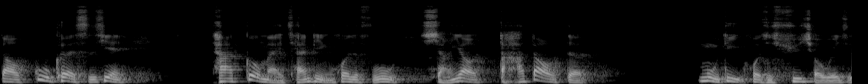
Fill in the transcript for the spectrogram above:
到顾客实现他购买产品或者服务想要达到的目的或是需求为止。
